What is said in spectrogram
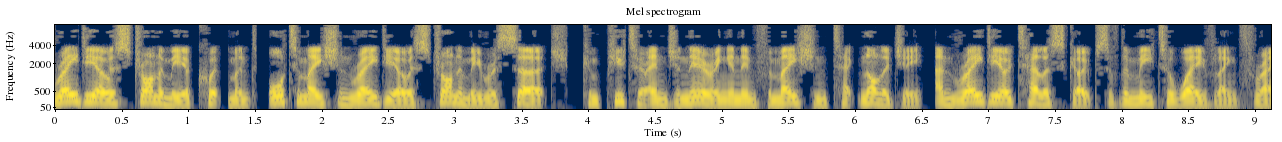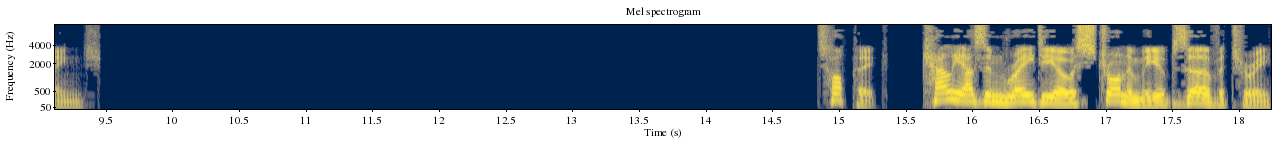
radio astronomy equipment, automation radio astronomy research, computer engineering and information technology, and radio telescopes of the meter wavelength range. Topic: Kalyazin Radio Astronomy Observatory.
